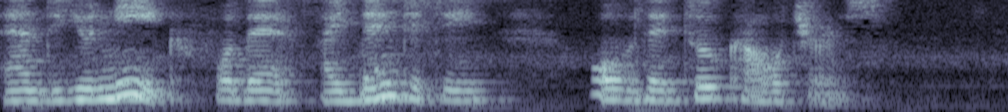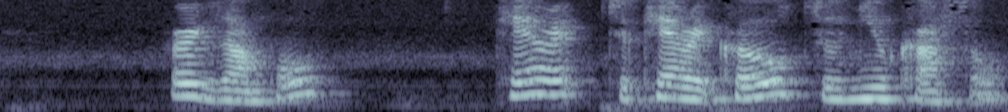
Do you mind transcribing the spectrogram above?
and unique for the identity of the two cultures. For example, to carry coal to Newcastle,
